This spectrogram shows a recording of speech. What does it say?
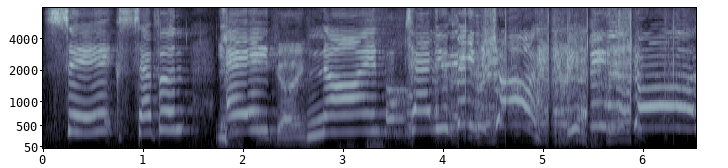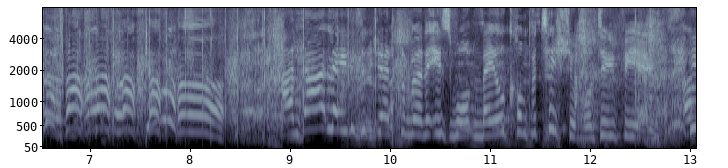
six, seven, eight, nine, ten. You've beaten Sean! You've beaten Sean! Gentlemen, is what male competition will do for you. He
